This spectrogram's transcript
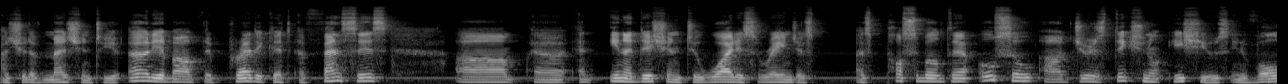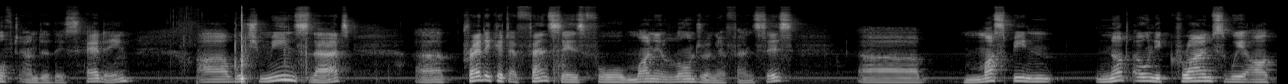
I should have mentioned to you earlier about the predicate offenses um, uh, and in addition to widest range as as possible. There also are jurisdictional issues involved under this heading, uh, which means that uh, predicate offenses for money laundering offenses uh, must be not only crimes we are,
